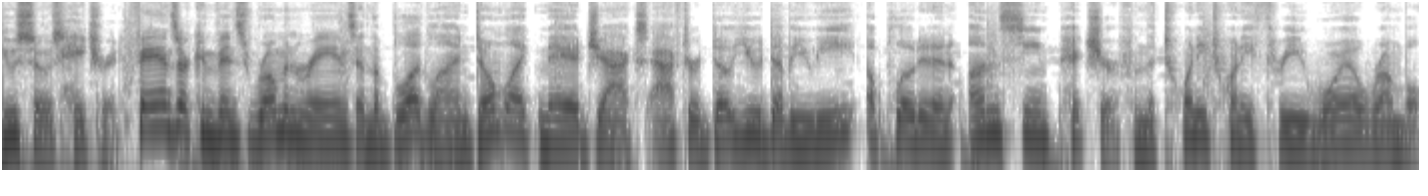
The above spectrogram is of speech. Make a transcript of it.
Usos' hatred. Fans are convinced Roman Reigns and the Bloodline don't like Nia Jax after WWE uploaded an unseen picture from the 2023 Royal Rumble.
